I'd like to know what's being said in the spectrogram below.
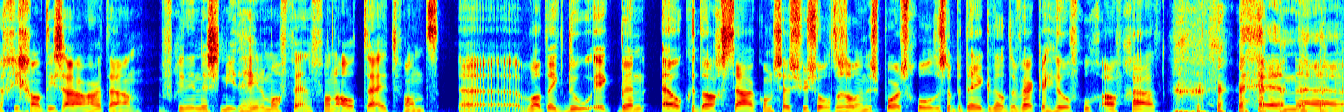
gigantisch hard aan. Mijn vriendin is er niet helemaal fan van altijd. Want uh, wat ik doe, ik ben elke dag sta ik om zes uur s ochtends al in de sportschool. Dus dat betekent dat de wekker heel vroeg afgaat. en uh,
